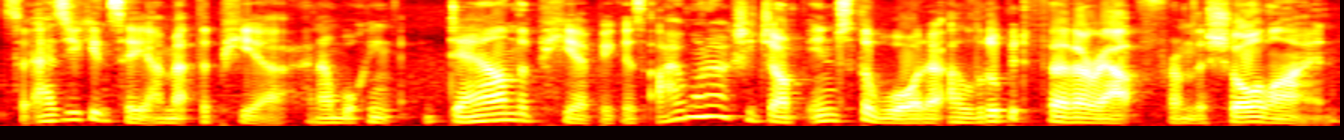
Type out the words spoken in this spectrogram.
So as you can see, I'm at the pier and I'm walking down the pier because I want to actually jump into the water a little bit further out from the shoreline.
